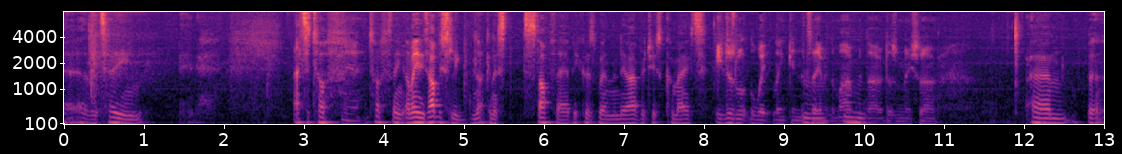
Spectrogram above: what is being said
uh, of the team. That's a tough, Yeah. tough thing. I mean, he's obviously not going to st- stop there because when the new averages come out, He does look the weak link in the Mm, team at the moment, mm. though, doesn't he? So um, but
